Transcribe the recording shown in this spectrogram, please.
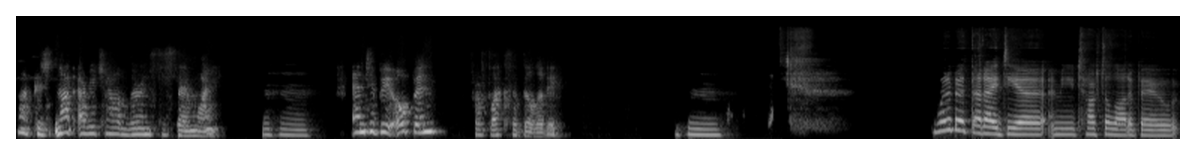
Because not every child learns the same way. hmm and to be open for flexibility. hmm What about that idea? I mean, you talked a lot about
